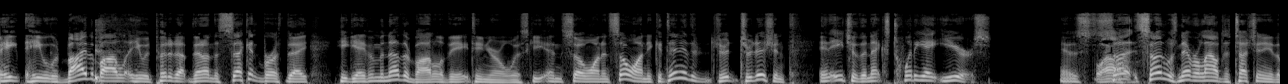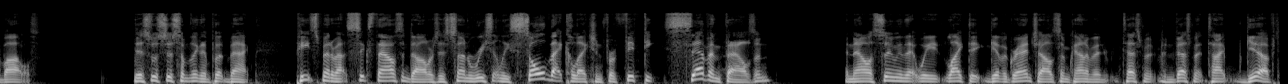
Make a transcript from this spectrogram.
he he would buy the bottle, he would put it up. Then on the second birthday, he gave him another bottle of the 18 year old whiskey, and so on and so on. He continued the tr- tradition in each of the next 28 years. And His Wow. son, son was never allowed to touch any of the bottles. This was just something they put back. Pete spent about six thousand dollars. His son recently sold that collection for fifty seven thousand. And now, assuming that we'd like to give a grandchild some kind of investment investment type gift,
